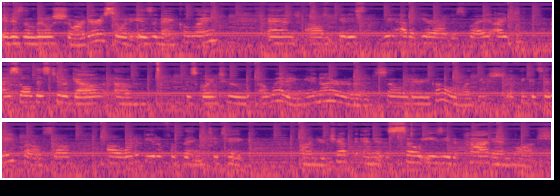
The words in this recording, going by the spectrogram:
It is a little shorter, so it is an ankle length. And um, it is, we have it here on display. I, I sold this to a gal um, is going to a wedding in Ireland. So there you go. I think I think it's in April. So uh, what a beautiful thing to take on your trip, and it's so easy to pack and wash.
